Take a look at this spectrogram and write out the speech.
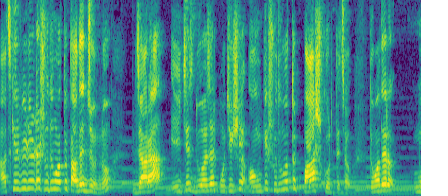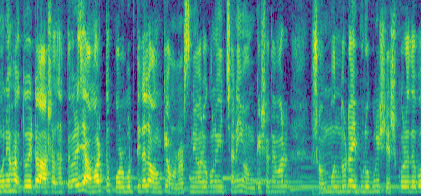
আজকের ভিডিওটা শুধুমাত্র তাদের জন্য। যারা এইচএস দু হাজার পঁচিশে অঙ্কে শুধুমাত্র পাশ করতে চাও, তোমাদের মনে হয়তো এটা আশা থাকতে পারে যে আমার তো পরবর্তীকালে অঙ্কে অনার্স নেওয়ারও কোনো ইচ্ছা নেই। অঙ্কের সাথে আমার সম্বন্ধটাই পুরোপুরি শেষ করে দেবো।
